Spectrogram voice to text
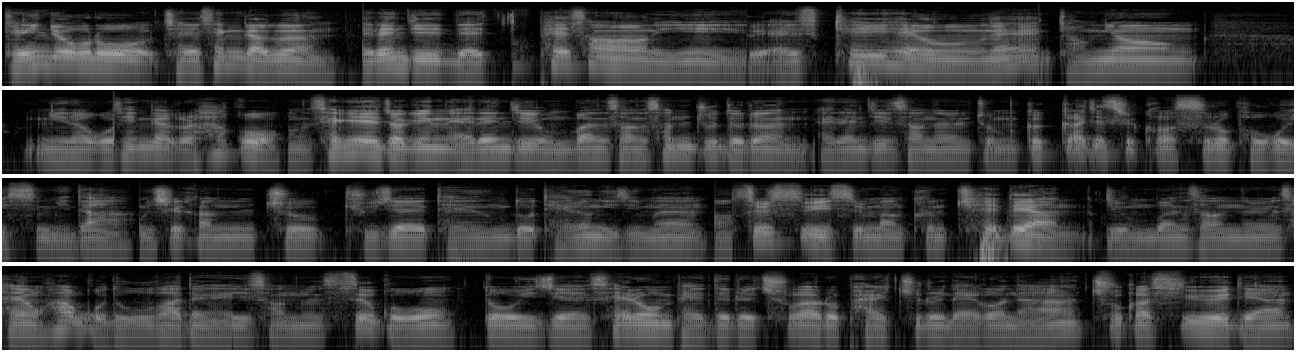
개인적으로 제 생각은 LNG 내 폐선이 그 SK 해운의 경영 이라고 생각을 하고 세계적인 LNG 운반선 선주들은 LNG선을 좀 끝까지 쓸 것으로 보고 있습니다. 온실 감축 규제 대응도 대응이지만 어, 쓸수 있을 만큼 최대한 운반선을 사용하고 노후화된 LNG선을 쓰고 또 이제 새로운 배들을 추가로 발주를 내거나 추가 수요에 대한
